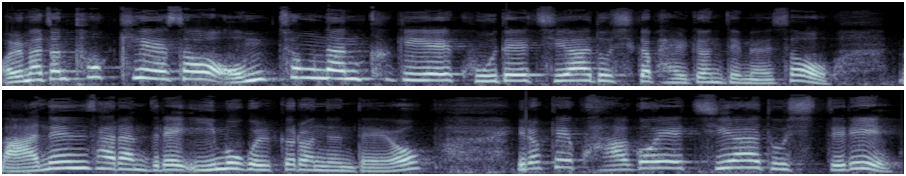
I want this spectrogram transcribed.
얼마 전 터키에서 엄청난 크기의 고대 지하 도시가 발견되면서 많은 사람들의 이목을 끌었는데요. 이렇게 과거의 지하 도시들이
